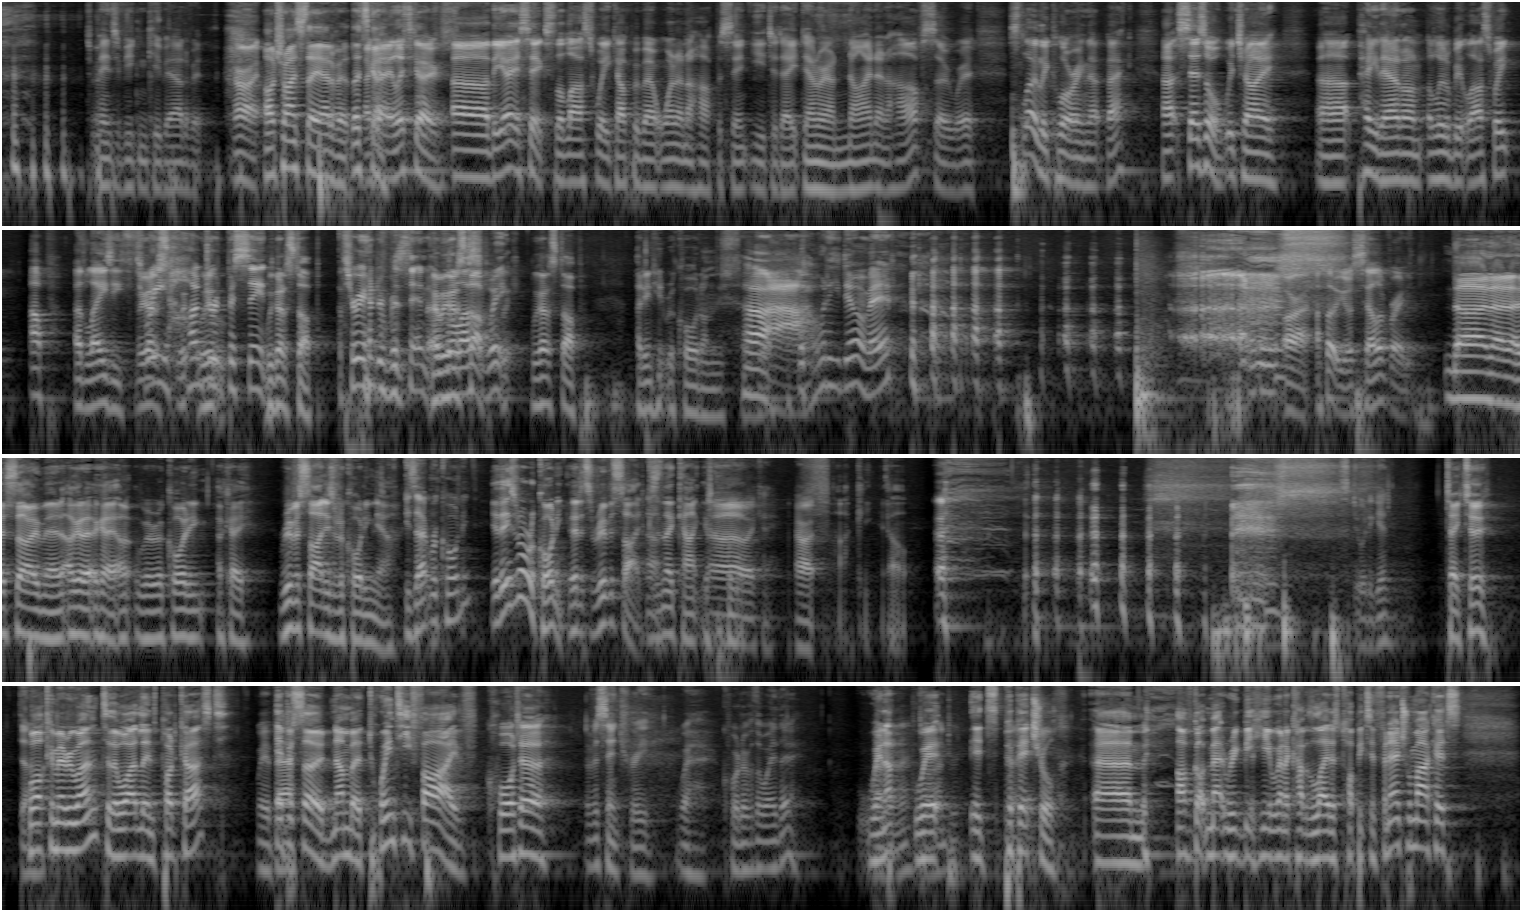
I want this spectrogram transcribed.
Depends if you can keep out of it. All right. I'll try and stay out of it. Let's Okay, go. let's go. Uh, the ASX the last week up about one and a half percent year to date, down around 9.5. So we're slowly clawing that back. Uh, Sezzle, which I uh, paid out on a little bit last week, up a lazy three hundred percent. We got to stop. Three hundred percent No, we the got to last stop. week. We, we got to stop. I didn't hit record on this. Ah, what are you doing, man? All right, I thought you were celebrating. No, no, no. Sorry, man. I got okay. uh, We're recording. Okay, Riverside is recording now. Is that recording? Yeah, these are all recording, but it's Riverside because then they can't get. Oh, okay. All right. Fucking hell. Let's do it again. Take two. Done. Welcome everyone to the Wide Lens podcast. We're back. Episode number twenty-five. Quarter of a century. We're quarter of the way there. I don't not. know, We're 200. it's perpetual. Um, I've got Matt Rigby here. We're going to cover the latest topics in financial markets,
